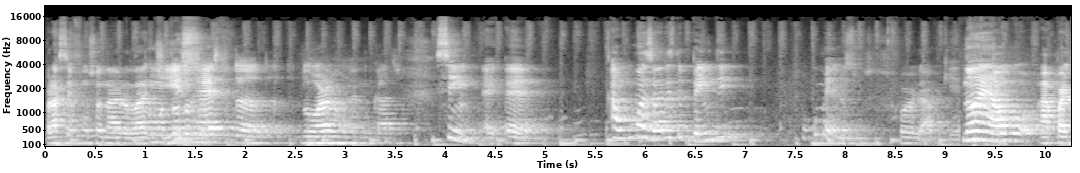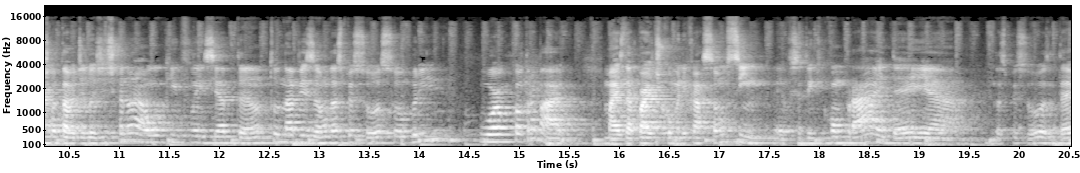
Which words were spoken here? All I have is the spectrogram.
para ser funcionário lá Como disso. todo o resto do, do órgão, né, no caso. Sim, é, é, algumas áreas dependem um pouco menos for olhar, porque não é algo, a parte que eu tava de logística não é algo que influencia tanto na visão das pessoas sobre o órgão que eu trabalho. Mas da parte de comunicação, sim. É, você tem que comprar a ideia das pessoas, até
